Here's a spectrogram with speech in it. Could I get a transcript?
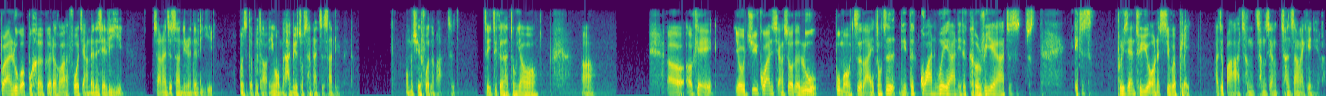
不然，如果不合格的话，佛讲的那些利益，善男子、善女人的利益，我是得不到，因为我们还没有做善男子、善女人我们学佛的嘛，这所以这个很重要哦。啊，哦，OK，有居官享受的路不谋自来。总之，你的官位啊，你的 career 啊，就是就是，it's present to you on a silver plate，他就把呈呈上呈上来给你了。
